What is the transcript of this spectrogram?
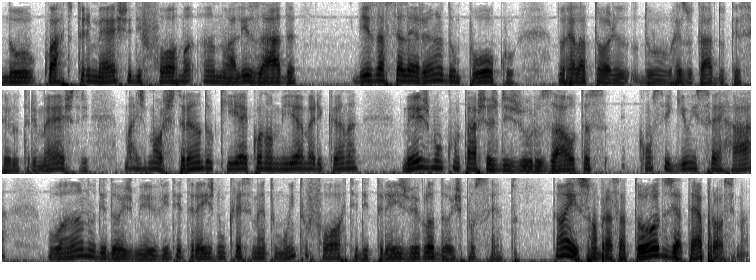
no quarto trimestre de forma anualizada, desacelerando um pouco do relatório do resultado do terceiro trimestre, mas mostrando que a economia americana, mesmo com taxas de juros altas, conseguiu encerrar o ano de 2023 num crescimento muito forte de 3,2%. Então é isso, um abraço a todos e até a próxima.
